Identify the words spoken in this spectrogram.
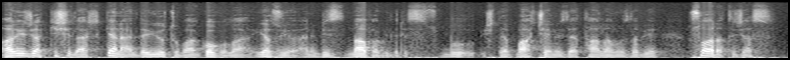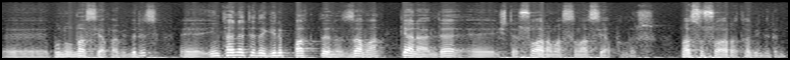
arayacak kişiler genelde YouTube'a, Google'a yazıyor. Hani biz ne yapabiliriz? Bu işte bahçemizde, tarlamızda bir su aratacağız. Ee, bunu nasıl yapabiliriz? İnternete de girip baktığınız zaman genelde e, işte su araması nasıl yapılır? Nasıl su aratabilirim?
